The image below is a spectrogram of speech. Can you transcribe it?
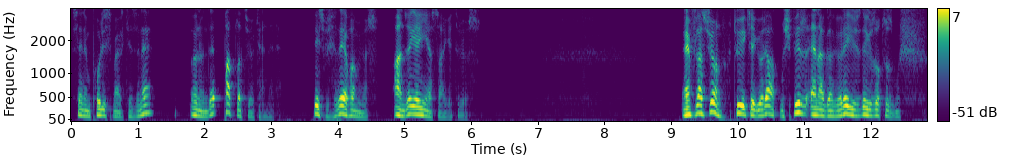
senin polis merkezine önünde patlatıyor kendini. Hiçbir şey de yapamıyorsun. Ancak yayın yasağı getiriyorsun. Enflasyon TÜİK'e göre 61, ENAG'a göre %130'muş.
